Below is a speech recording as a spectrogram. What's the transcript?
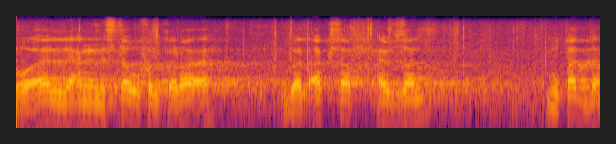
هو قال يعني نستوفي القراءة. يبقى الأكثر حفظا مقدم.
